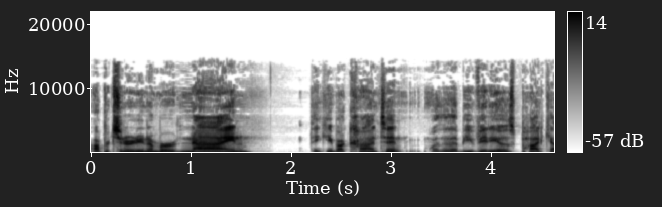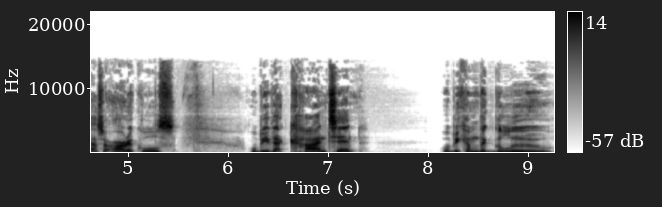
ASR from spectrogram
Opportunity number nine, thinking about content, whether that be videos, podcasts, or articles, will be that content will become the glue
